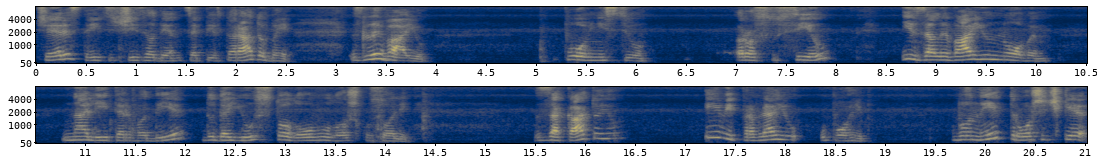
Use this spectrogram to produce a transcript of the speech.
через 36 годин, це півтора доби, зливаю повністю розсіл і заливаю новим. На літр води додаю столову ложку солі закатую і відправляю у погріб. Вони трошечки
